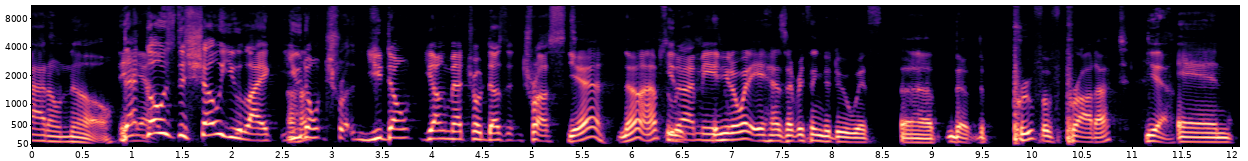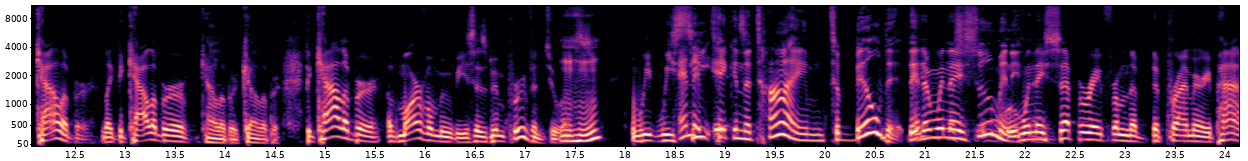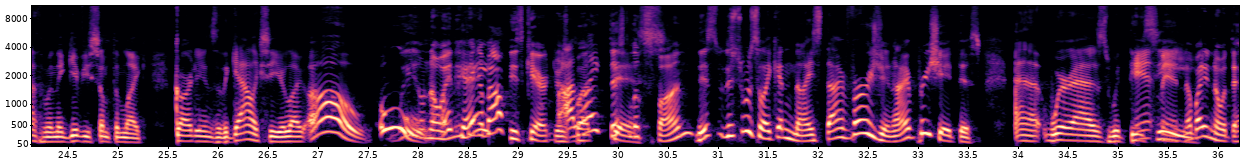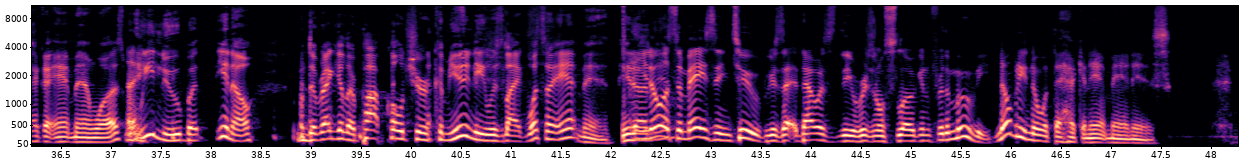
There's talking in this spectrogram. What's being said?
I don't know. That Yeah. goes to show you, like, you Uh-huh. don't trust. You don't. Young Metro doesn't trust. Yeah. No, absolutely. what I mean? And you know what? It has everything to do with uh, the the proof of product yeah, and caliber. Like the caliber of caliber, caliber. The caliber of Marvel movies has been proven to us. Mhm. We we and see they've taken the time to build it. They and then when they assume anything, when they separate from the, the primary path, when they give you something like Guardians of the Galaxy, you're like, oh, ooh, we don't know anything about these characters. I but like this. this. Looks fun. This this was like a nice diversion. I appreciate this. Uh, whereas with DC, Ant Man. Nobody knew what the heck an Ant Man was. Well, we knew, but you know, the regular pop culture community was like, "What's an Ant Man?" You know, what I mean? what's amazing too, because that, that was the original slogan for the movie. Nobody knew what the heck an Ant Man is.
